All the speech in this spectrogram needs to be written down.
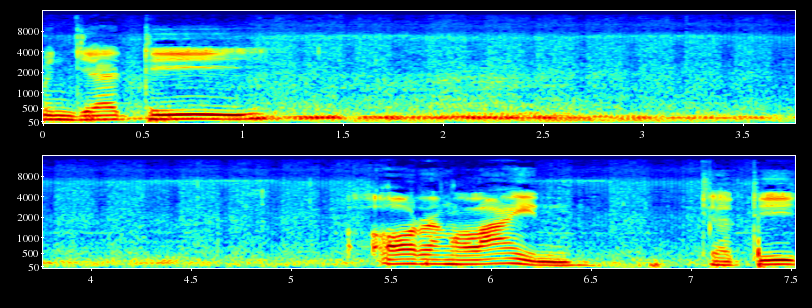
menjadi orang lain. Jadi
